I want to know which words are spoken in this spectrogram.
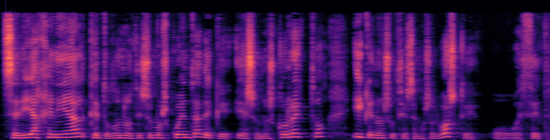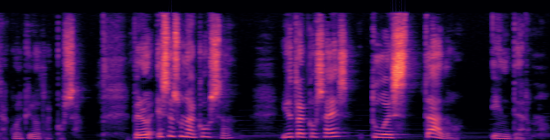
Sería genial que todos nos diésemos cuenta de que eso no es correcto y que no ensuciásemos el bosque, o etcétera, cualquier otra cosa. Pero eso es una cosa, y otra cosa es tu estado interno.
